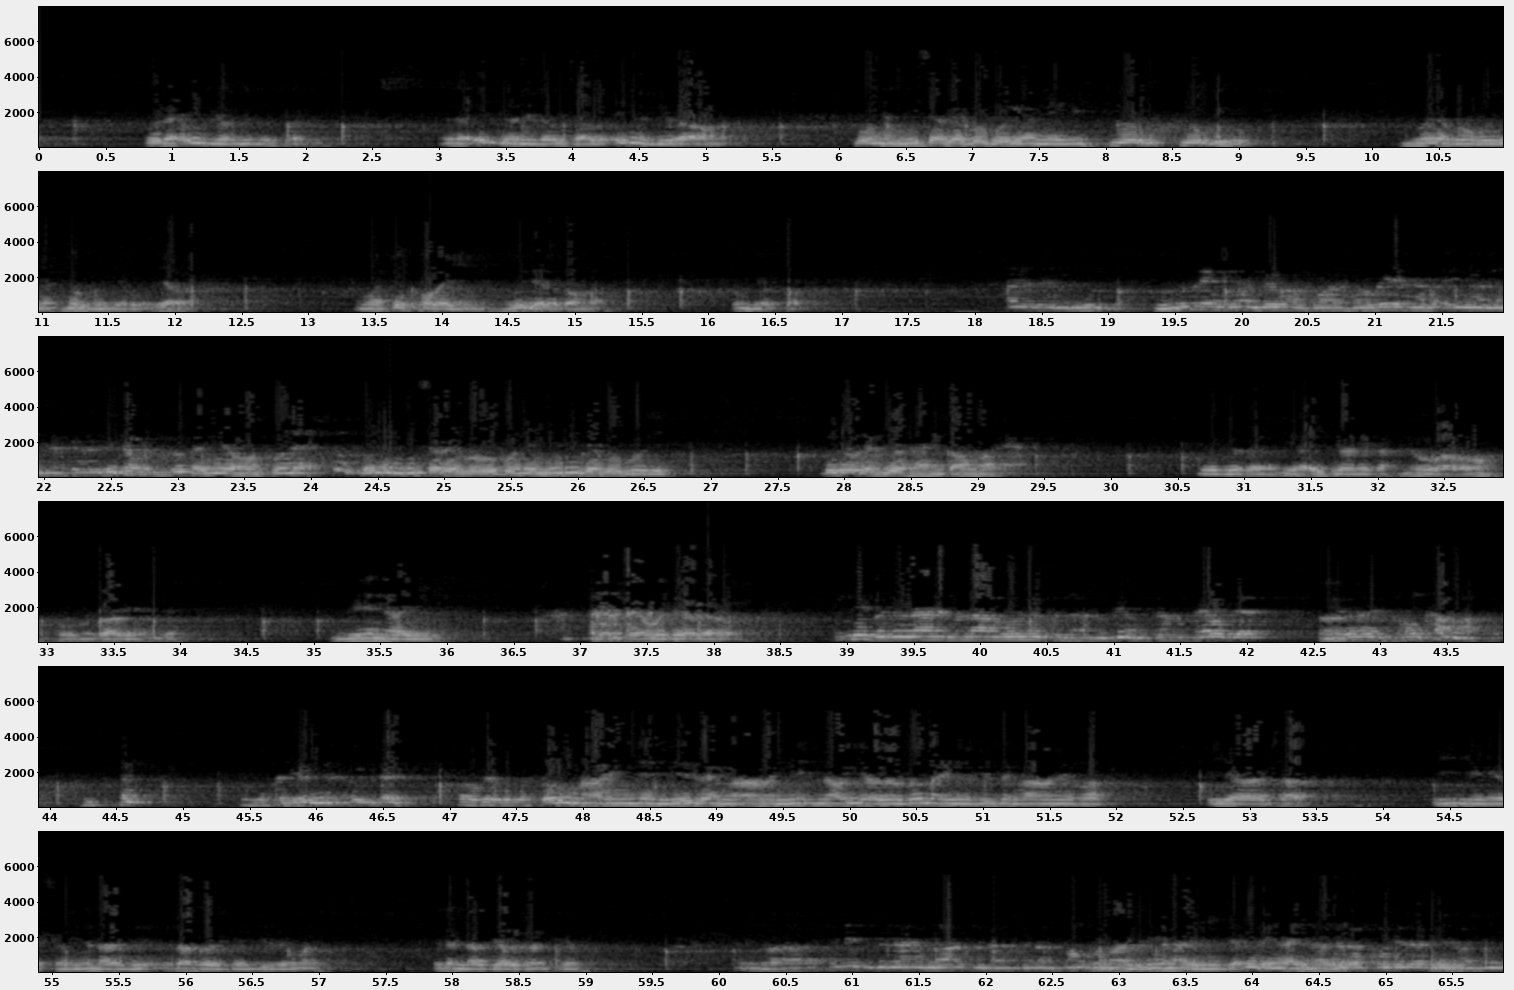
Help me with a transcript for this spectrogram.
ဆိုတော့အိပ်ပြောနေလို့ဆိုတော့ အဲဒါအိပ်ပြောနေတဲ့ဥစ္စာကိုအိမ်မပြေတော့အောင်ကိုယ်နဲ့မိစ္ဆာတဲ့ပုဂ္ဂိုလ်ကနေပြီးနှုတ်နှုတ်ပြီးဝိရပုဂ္ဂိုလ်ကနှုတ်ပြီးရဖို့ရပါဟိုတုတ်ခေါ်လိုက်ရင်ဝိရတော့ကောင်းမှာသုံးရပေါ့အဲဒီလူတွေကနေပါသွားဟောဘေးကအိမ်ကနေတယ်ဒီကတော့လူအဲဒီတော့ကိုယ်နဲ့ကိုယ်နဲ့မိစ္ဆာတဲ့ပုဂ္ဂိုလ်ကိုယ်နဲ့ယဉ်နေတဲ့ပုဂ္ဂိုလ်တွေသူတို့လည်းပြောတိုင်းကောင်းပါတယ် ဒီပြောတယ်ဒီအိပ်ပြောနေတာနှိုးပါအောင်ဟိုမသွားခင်တည်းမင်းနိုင်တယ်ဝတ္တရတော့ဒီပဒနာနဲ့မနာဘူးလို့ဆိုတာကိုပြောတယ်ဘယ်ဟုတ်တဲ့ဒါကဘောခမှာဒီနေ့ဟုတ်တယ်ဟုတ်တယ်ဘုရား3နာရီနဲ့45မိနစ်နောက်ရတော့3နာရီနဲ့45မိနစ်မှာဒီဟာထဒီရင်ရဲ့ဆုံးမျက်နှာပြရတော့ပြန်ကြည့်တယ်မှာအဲ့ဒါနောက်ကြတော့ပြောဒီ မှာဒီပဒနာနဲ့မနာဆိုတာကဘောခဒီမှာမှာ4နာရီကျ4နာရီနောက်တော့ကိုယ်လည်းဒီမှာဒီ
